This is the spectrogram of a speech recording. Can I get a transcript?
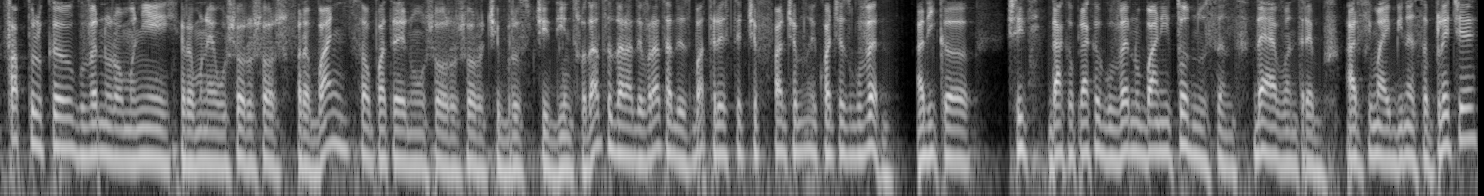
Faptul că guvernul României rămâne ușor, ușor fără bani, sau poate nu ușor, ușor, ci brusc, ci dintr-o dată, dar adevărata dezbatere este ce facem noi cu acest guvern. Adică Știți, dacă pleacă guvernul, banii tot nu sunt. De-aia vă întreb, ar fi mai bine să plece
